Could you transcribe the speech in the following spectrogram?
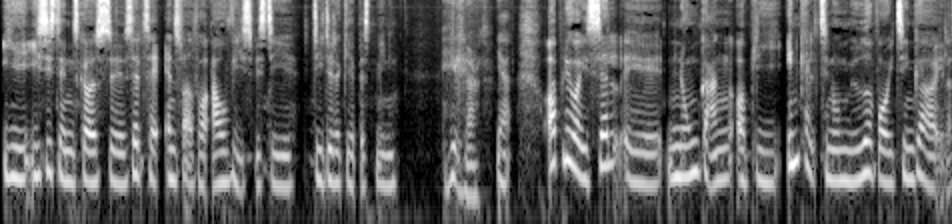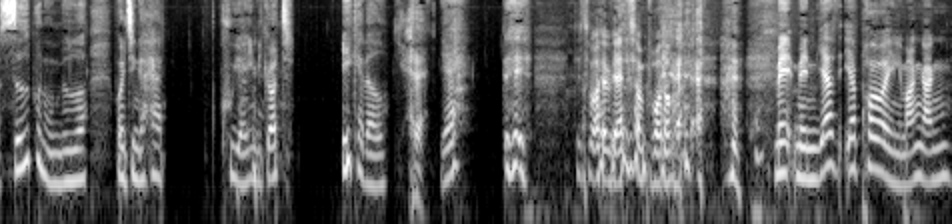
i, i sidste ende skal også øh, selv tage ansvaret for at afvise, hvis det, det er det, der giver bedst mening. Helt klart. Ja. Oplever I selv øh, nogle gange at blive indkaldt til nogle møder, hvor I tænker, eller sidde på nogle møder, hvor I tænker, her kunne jeg egentlig godt ikke have været? Ja Ja, det, det tror jeg, vi alle sammen prøver. men men jeg, jeg prøver egentlig mange gange,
